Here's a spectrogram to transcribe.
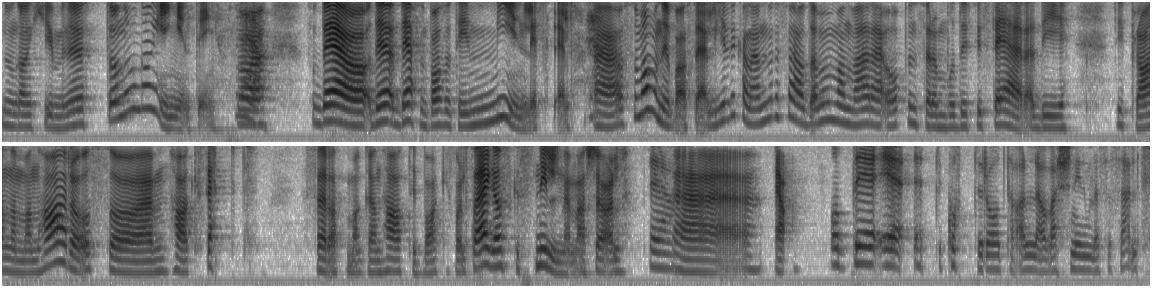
noen ganger 20 minutter, og noen ganger ingenting. Så, Ja. så det er jo det, det som passer til min livsstil. Eh, og så må man jo bare se. Livet kan endre seg, og da må man være åpen for å modifisere de, de planene man har, og også eh, ha aksept for at man kan ha tilbakefall. Så jeg er ganske snill med meg sjøl. Ja. Eh, ja. Og det er et godt råd til alle, å være snill med seg selv.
